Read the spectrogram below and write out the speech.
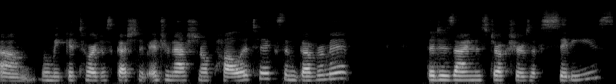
um, when we get to our discussion of international politics and government, the design and structures of cities.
